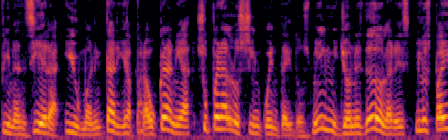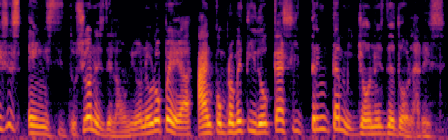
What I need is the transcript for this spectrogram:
financiera y humanitaria para Ucrania supera los 52 mil millones de dólares y los países e instituciones de la Unión Europea han comprometido casi 30 millones de dólares.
